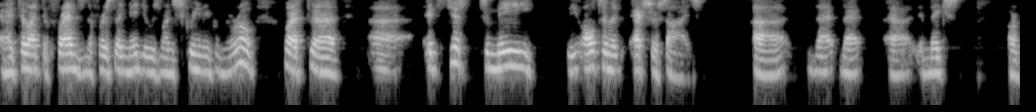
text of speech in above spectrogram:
And I tell that to friends, and the first thing they do is run screaming from the room. But uh, uh, it's just, to me, the ultimate exercise uh, that that uh, it makes our,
